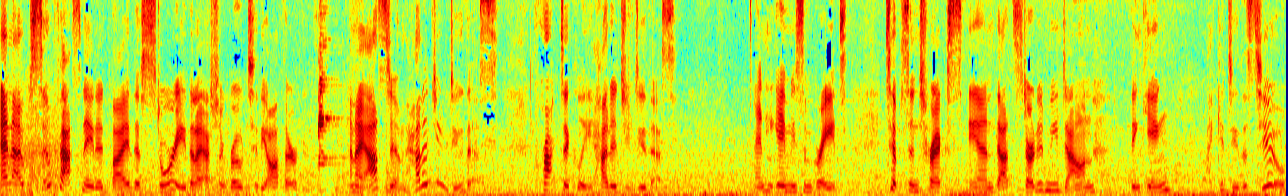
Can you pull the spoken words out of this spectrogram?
And I was so fascinated by this story that I actually wrote to the author and I asked him, How did you do this? Practically, how did you do this? And he gave me some great tips and tricks, and that started me down thinking I could do this too.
